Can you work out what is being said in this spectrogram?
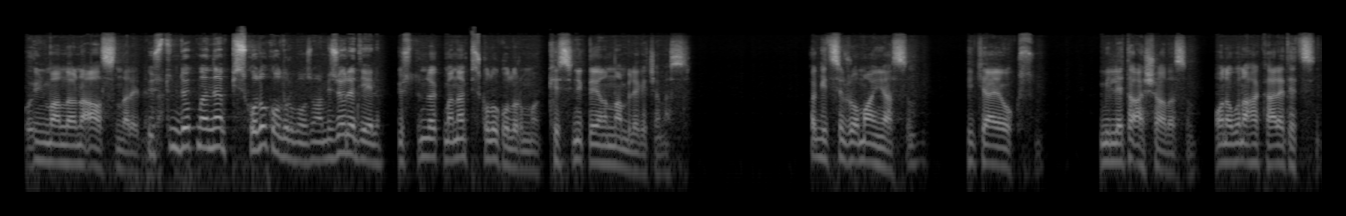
o ünvanlarını alsınlar elinden. Üstün dökmeden psikolog olur mu o zaman? Biz öyle diyelim. Üstün dökmeden psikolog olur mu? Kesinlikle yanından bile geçemez. Ha gitsin roman yazsın, hikaye okusun, milleti aşağılasın, ona buna hakaret etsin.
